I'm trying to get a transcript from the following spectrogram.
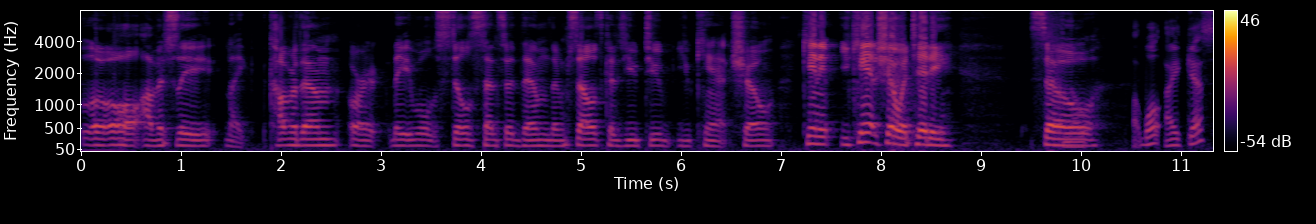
will obviously like cover them or they will still censor them themselves cuz YouTube you can't show can't you can't show a titty. So Uh, Well, I guess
